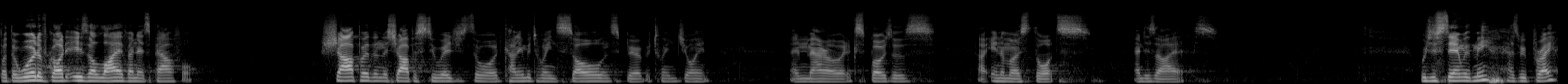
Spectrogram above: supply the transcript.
But the Word of God is alive and it's powerful. Sharper than the sharpest two edged sword, cutting between soul and spirit, between joint and marrow. It exposes our innermost thoughts and desires. Would you stand with me as we pray?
